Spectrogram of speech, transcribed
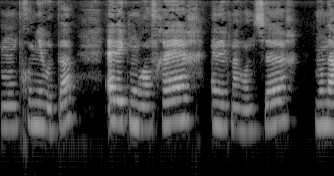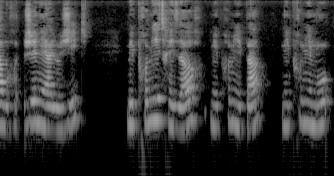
mon premier repas avec mon grand frère, avec ma grande sœur, mon arbre généalogique, mes premiers trésors, mes premiers pas, mes premiers mots,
